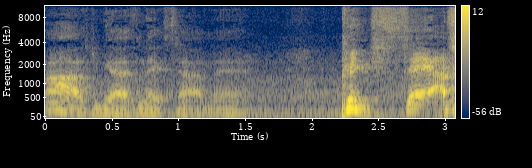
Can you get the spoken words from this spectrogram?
I'll house you guys next time, man. Peace out.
